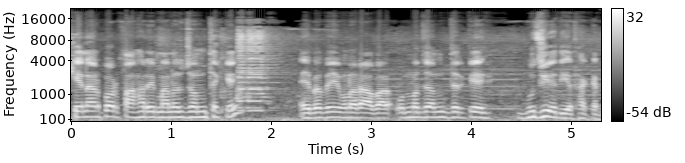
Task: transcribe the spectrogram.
কেনার পর পাহাড়ি মানুষজন থেকে এভাবেই ওনারা আবার অন্যজনদেরকে বুঝিয়ে দিয়ে থাকেন।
